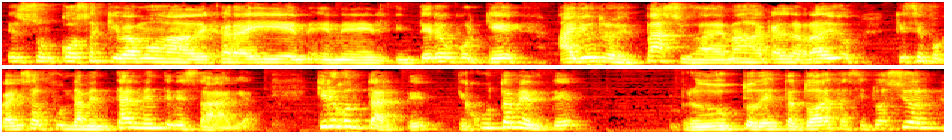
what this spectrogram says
esas son cosas que vamos a dejar ahí en, en el tintero porque hay otros espacios, además acá en la radio, que se focalizan fundamentalmente en esa área. Quiero contarte que justamente, producto de esta, toda esta situación,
